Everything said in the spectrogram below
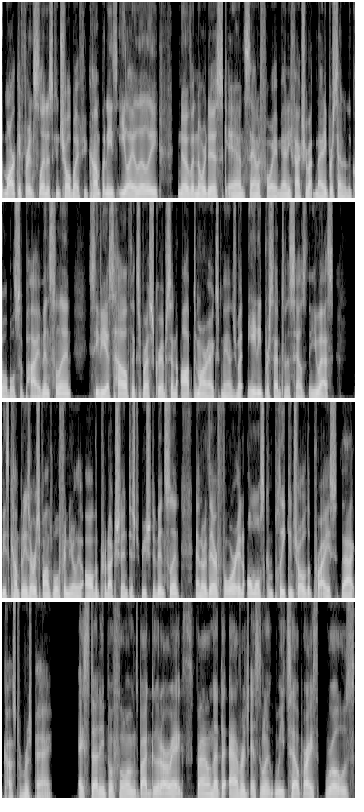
The market for insulin is controlled by a few companies. Eli Lilly, Novo Nordisk, and Sanofi manufacture about 90% of the global supply of insulin. CVS Health, Express Scripts, and OptumRx manage about 80% of the sales in the US. These companies are responsible for nearly all the production and distribution of insulin and are therefore in almost complete control of the price that customers pay. A study performed by GoodRx found that the average insulin retail price rose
